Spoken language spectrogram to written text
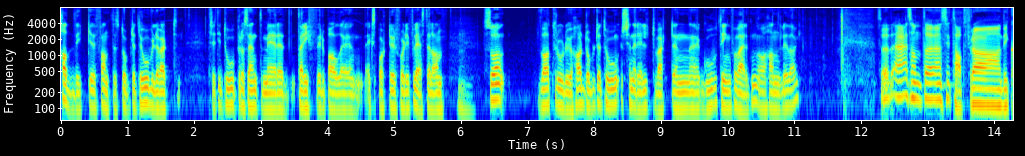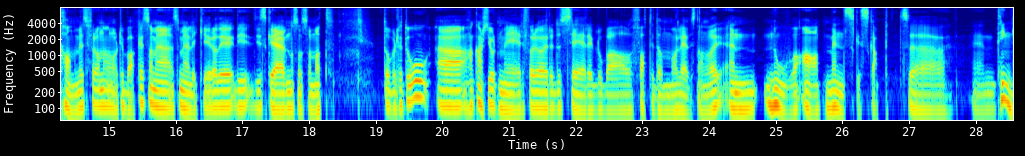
hadde ikke fantes WTO, ville det vært 32% mer tariffer på alle eksporter for de fleste land. Mm. Så hva tror du, Har WTO generelt vært en eh, god ting for verden å handle i dag? Så Det er et sånt uh, sitat fra The Economist fra noen år tilbake som jeg, som jeg liker. og de, de, de, skrev noe sånt som at WTO uh, har kanskje gjort mer for å redusere global fattigdom og levestandard enn noe annet menneskeskapt uh, ting.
